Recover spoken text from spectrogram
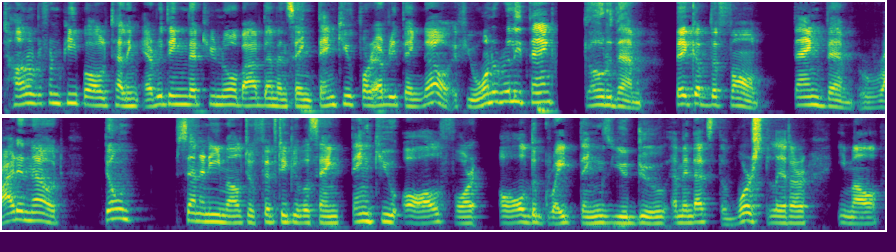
ton of different people telling everything that you know about them and saying thank you for everything. No, if you want to really thank, go to them, pick up the phone, thank them, write a note. Don't send an email to 50 people saying thank you all for all the great things you do. I mean, that's the worst letter email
